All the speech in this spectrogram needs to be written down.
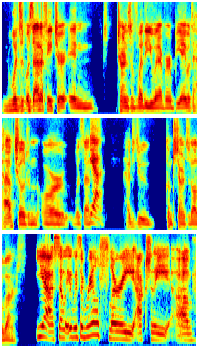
Was was that a feature in terms of whether you would ever be able to have children or was that yeah how did you come to terms with all that yeah, so it was a real flurry actually of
